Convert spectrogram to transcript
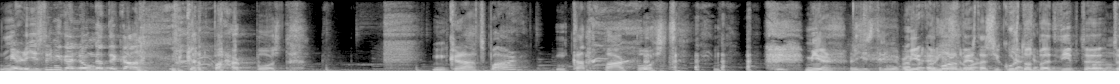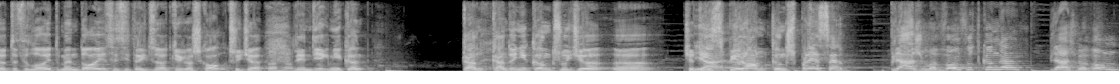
Mirë, regjistrimi kalon nga dekani. Kat të parë poshtë. Në krah të parë? Në kat të parë poshtë. Mirë. Regjistrimi, pra. Mirë, e morëm vesh tash kush do të bëhet VIP të të, të fillojë të mendojë se si të regjistrohet te kjo shkollë, kështu që uh -huh. le të ndjekim një këngë. Kan kanë ndonjë këngë kështu që uh, që të, ja, inspiron këngë shprese? Plazh më vonë thotë kënga? Plazh më vonë?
